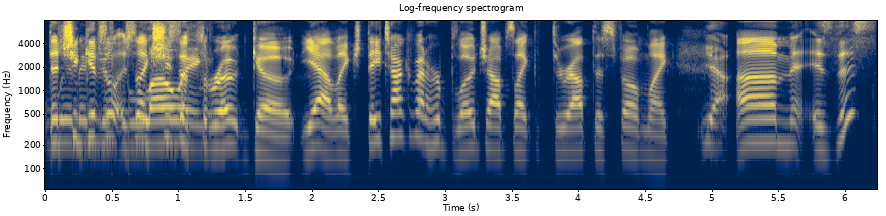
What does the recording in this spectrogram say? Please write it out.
That she gives, it's like she's a throat goat. Yeah, like they talk about her blowjobs like throughout this film. Like, Yeah. um, is this,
